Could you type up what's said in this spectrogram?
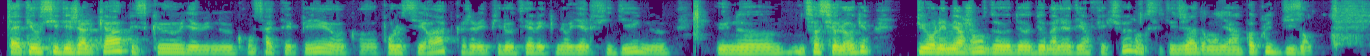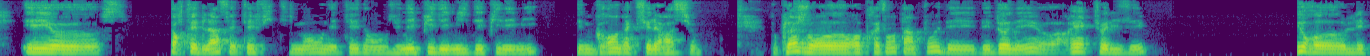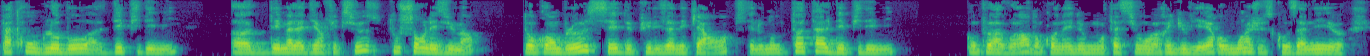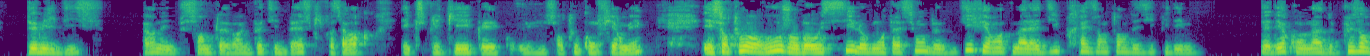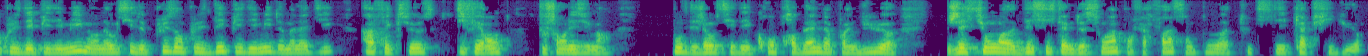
Ça a été aussi déjà le cas puisqu'il y a eu une grosse ATP euh, pour le CIRAC que j'avais piloté avec Muriel Figuier, une, sociologue, sur l'émergence de, maladies infectieuses. Donc c'était déjà dans, il y a un peu plus de dix ans. Et euh, sortait de là, c'était effectivement, on était dans une épidémie d'épidémie, une grande accélération. Donc là, je vous représente un peu des, données euh, réactualisées sur euh, les patrons globaux euh, d'épidémie euh, des maladies infectieuses touchant les humains. Donc en bleu, c'est depuis les années 40, c'est le nombre total d'épidémies qu'on peut avoir. Donc on a une augmentation régulière, au moins jusqu'aux années 2010. on a une, semble avoir une petite baisse qu'il faut savoir expliquer et surtout confirmer. Et surtout en rouge, on voit aussi l'augmentation de différentes maladies présentant des épidémies. C'est-à-dire qu'on a de plus en plus d'épidémies, mais on a aussi de plus en plus d'épidémies de maladies infectieuses différentes touchant les humains. On trouve déjà aussi des gros problèmes d'un point de vue euh, gestion euh, des systèmes de soins pour faire face un peu à toutes ces cas de figure.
